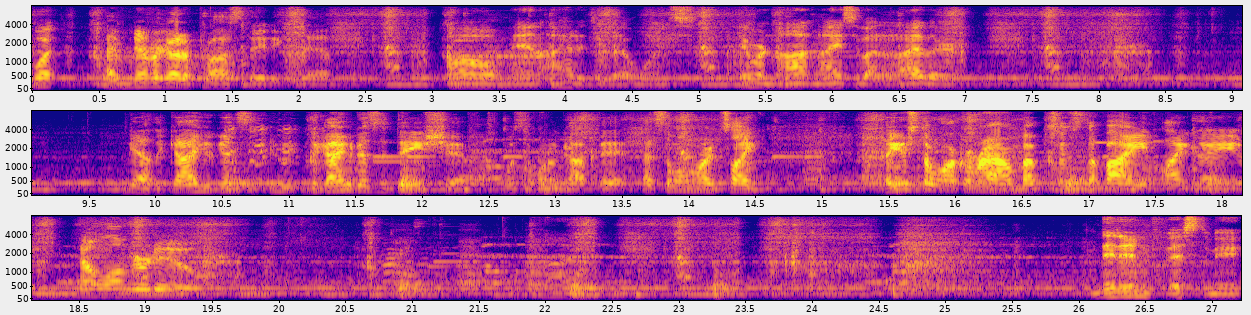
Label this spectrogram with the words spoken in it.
What? I've never got a prostate exam. Oh man, I had to do that once. They were not nice about it either. Yeah, the guy who gets who, the guy who does the day shift was the one who got bit. That's the one where it's like they used to walk around, but since the bite, like they no longer do. They didn't fist me.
